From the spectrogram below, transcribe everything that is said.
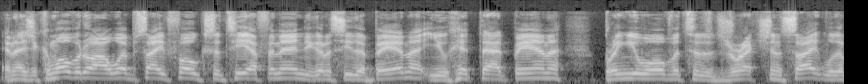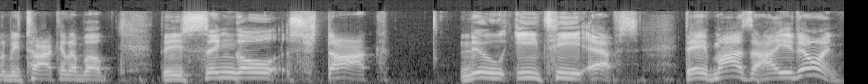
And as you come over to our website, folks, at TFNN, you're going to see the banner. You hit that banner, bring you over to the Direxion site. We're going to be talking about the single stock new ETFs. Dave Mazza, how you doing?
